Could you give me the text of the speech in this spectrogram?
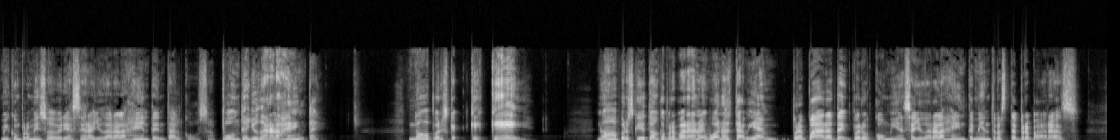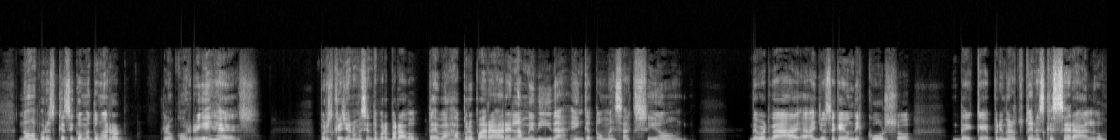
mi compromiso debería ser ayudar a la gente en tal cosa, ponte a ayudar a la gente. No, pero es que, ¿qué? qué? No, pero es que yo tengo que prepararme. Bueno, está bien, prepárate, pero comienza a ayudar a la gente mientras te preparas. No, pero es que si cometo un error, lo corriges. Pero es que yo no me siento preparado. Te vas a preparar en la medida en que tomes acción. De verdad, yo sé que hay un discurso de que primero tú tienes que ser algo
